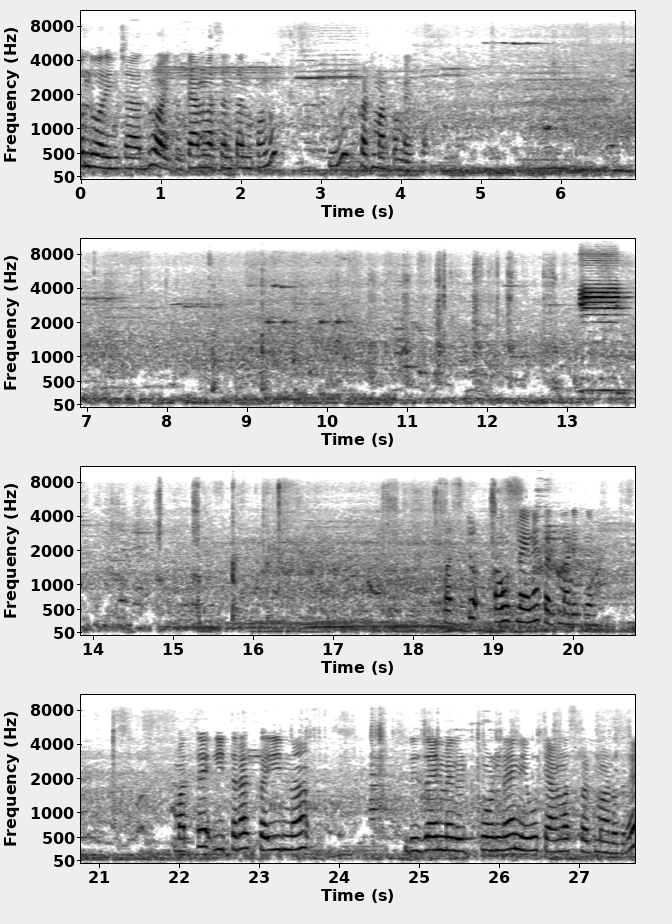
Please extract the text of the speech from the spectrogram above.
ಒಂದೂವರೆ ಇಂಚಾದರೂ ಆಯಿತು. ಕ್ಯಾನ್ವಾಸ್ ಅಂತ ಅಂದ್ಕೊಂಡು ನೀವು ಕಟ್ ಮಾಡ್ಕೊಬೇಕು. ಫಸ್ಟು ಔಟ್ಲೈನೇ ಕಟ್ ಮಾಡಿ ಫ್ರೆಂಡ್ಸ್ ಮತ್ತು ಈ ಥರ ಕೈನ ಡಿಸೈನ್ ಮೇಲೆ ಇಟ್ಕೊಂಡೇ ನೀವು ಕ್ಯಾನ್ವಾಸ್ ಕಟ್ ಮಾಡಿದ್ರೆ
